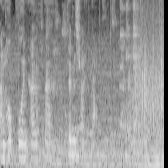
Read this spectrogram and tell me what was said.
and Hotpoint have uh, demonstrated that.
